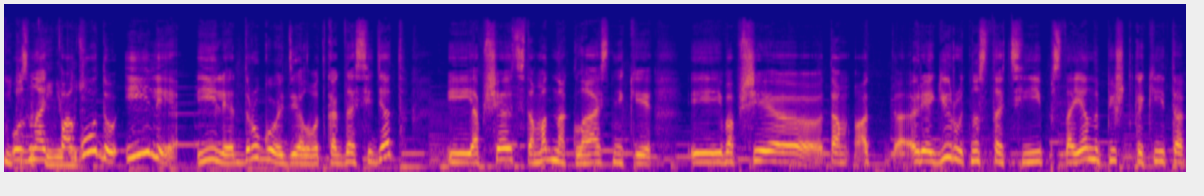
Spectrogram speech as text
узнать погоду или или другое дело. Вот когда сидят и общаются там одноклассники, и вообще э, там от- реагируют на статьи, постоянно пишут какие-то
